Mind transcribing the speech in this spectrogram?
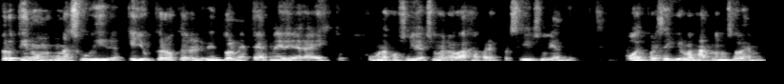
pero tiene una subida que yo creo que eventualmente me hará esto, como una consolidación a la baja para después seguir subiendo, o después seguir bajando, no sabemos.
